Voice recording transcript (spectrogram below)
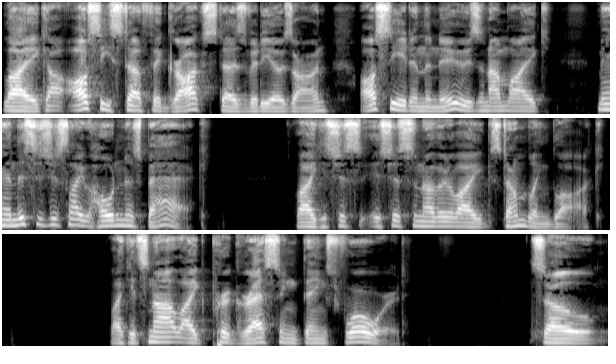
Like I'll see stuff that Grox does videos on. I'll see it in the news and I'm like, man, this is just like holding us back. Like it's just it's just another like stumbling block. Like it's not like progressing things forward. So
